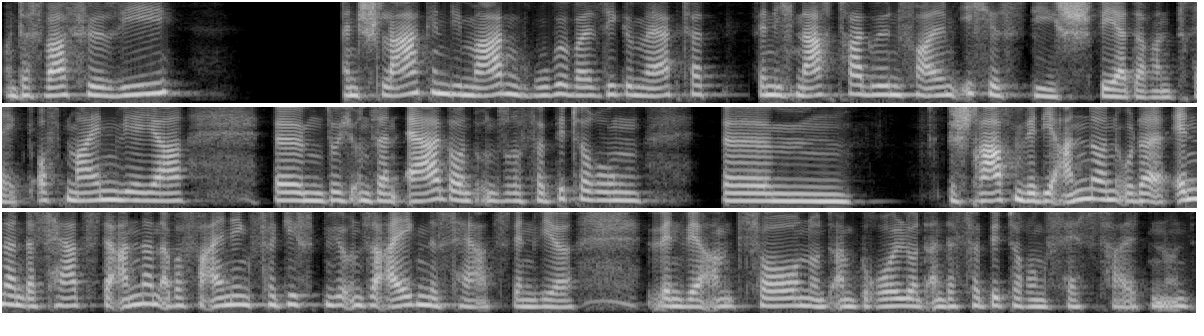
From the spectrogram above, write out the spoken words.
Und das war für sie ein Schlag in die Magengrube, weil sie gemerkt hat, wenn ich nachtrage, bin vor allem ich es, die schwer daran trägt. Oft meinen wir ja ähm, durch unseren Ärger und unsere Verbitterung, ähm, bestrafen wir die anderen oder ändern das Herz der anderen, aber vor allen Dingen vergiften wir unser eigenes Herz, wenn wir, wenn wir am Zorn und am Groll und an der Verbitterung festhalten. Und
